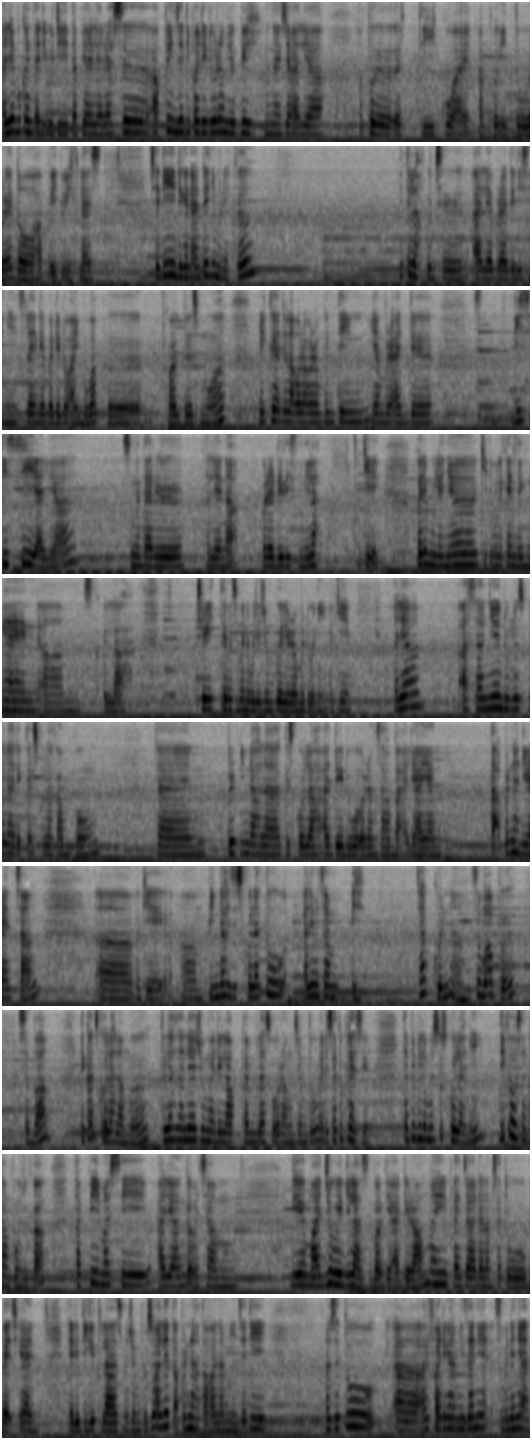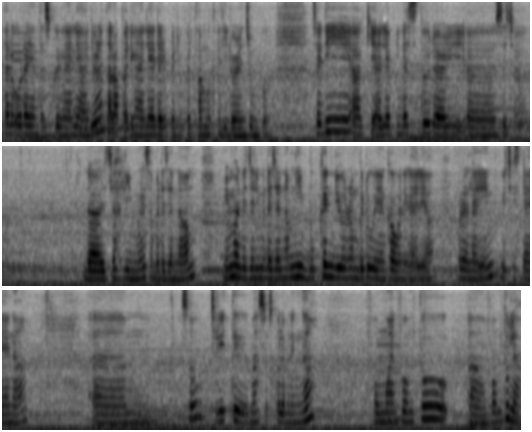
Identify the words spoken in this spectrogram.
Alia bukan tak diuji tapi Alia rasa apa yang jadi pada dia orang lebih mengajar Alia apa erti kuat, apa itu redha, apa itu ikhlas. Jadi dengan adanya mereka itulah punca Alia berada di sini selain daripada doa ibu bapa, keluarga semua. Mereka adalah orang-orang penting yang berada di sisi Alia sementara Alia nak berada di sini lah. Okay. Pada mulanya, kita mulakan dengan um, sekolah. Cerita macam mana boleh jumpa dia orang berdua ni. Okay. Alia asalnya dulu sekolah dekat sekolah kampung. Dan berpindahlah ke sekolah ada dua orang sahabat Alia yang tak pernah dirancang. Uh, okay. Um, pindah je sekolah tu, Alia macam, eh, cakun lah. Sebab apa? Sebab dekat sekolah lama, kelas Alia cuma ada 18 orang macam tu, ada satu kelas je. Tapi bila masuk sekolah ni, di kawasan kampung juga, tapi masih Alia anggap macam dia maju lagi lah sebab dia ada ramai pelajar dalam satu batch kan. Dia ada tiga kelas macam tu. So Alia tak pernah tahu alami. Jadi masa tu uh, Arfa dengan Miza ni sebenarnya antara orang yang tak suka dengan Alia. Dia orang tak rapat dengan Alia daripada pertama kali dia orang jumpa. Jadi okay, Alia pindah situ dari uh, sejak Darjah 5 sampai Darjah 6 Memang Darjah 5 Darjah 6 ni Bukan dia orang berdua yang kawan dengan Alia. Orang lain Which is Diana. Um, So cerita Masuk sekolah menengah Form 1 Form 2 uh, Form 2 lah.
